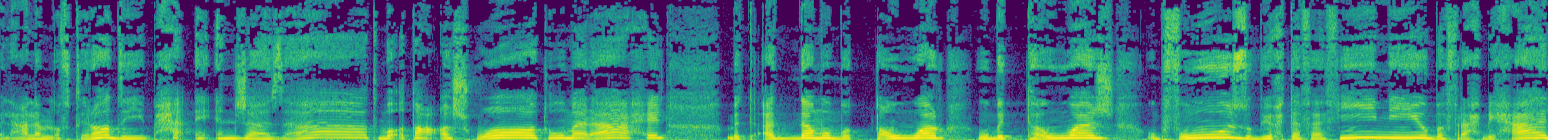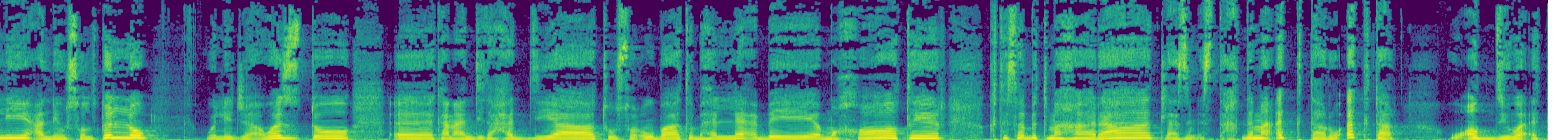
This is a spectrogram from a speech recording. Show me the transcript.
بالعالم الافتراضي بحقق إنجازات بقطع أشواط ومراحل بتقدم وبتطور وبتتوج وبفوز وبيحتفى فيني وبفرح بحالي على اللي وصلت له واللي تجاوزته آه، كان عندي تحديات وصعوبات بهاللعبة مخاطر اكتسبت مهارات لازم استخدمها أكتر وأكتر وأقضي وقت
